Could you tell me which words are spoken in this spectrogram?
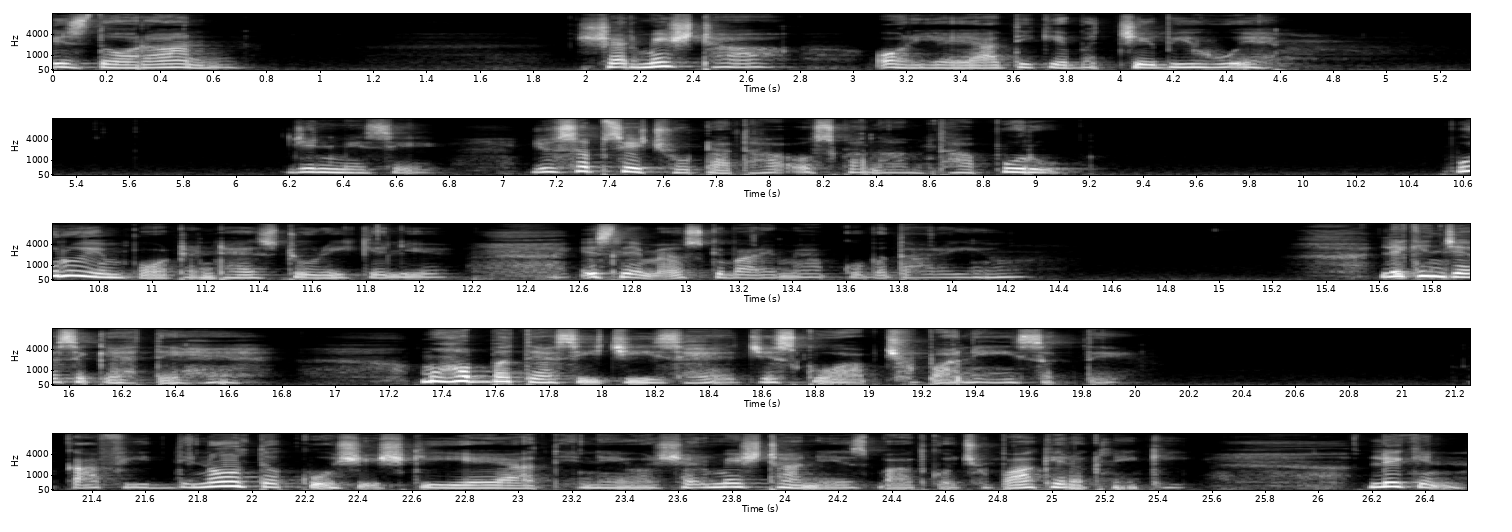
इस दौरान शर्मिष्ठा और ययाति के बच्चे भी हुए, जिनमें से जो सबसे छोटा था उसका नाम था पुरु। पुरु इंपॉर्टेंट है स्टोरी के लिए। इसलिए मैं उसके बारे में आपको बता रही हूँ। लेकिन जैसे कहते हैं, मोहब्बत ऐसी चीज़ है जिसको आप छुपा नहीं सकते। काफ़ी दिनों तक कोशिश की है याति ने और शर्मिष्ठा ने इस बात को छुपा के रखने की। लेकिन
